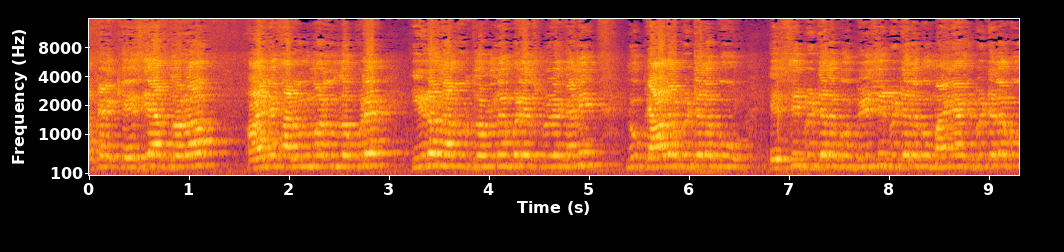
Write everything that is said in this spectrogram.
అక్కడ కేసీఆర్ ద్వారా ఆయనకు అడుగు మడుగు తప్పుడే ఈడో నలుగురు దొంగలు వెంబడేసుకునే కానీ నువ్వు పేద బిడ్డలకు ఎస్సీ బిడ్డలకు బీసీ బిడ్డలకు మైనార్టీ బిడ్డలకు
